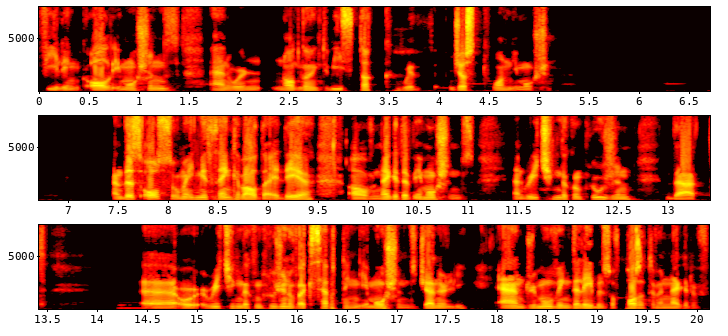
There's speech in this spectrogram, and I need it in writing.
feeling all emotions and we're not going to be stuck with just one emotion. And this also made me think about the idea of negative emotions and reaching the conclusion that, uh, or reaching the conclusion of accepting emotions generally and removing the labels of positive and negative.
